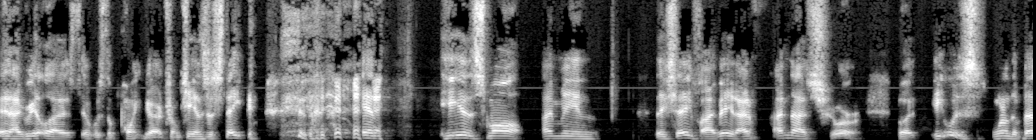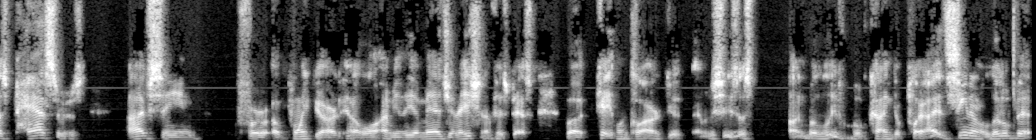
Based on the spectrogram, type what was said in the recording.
And I realized it was the point guard from Kansas State, and he is small. I mean, they say five eight. I I'm not sure, but he was one of the best passers I've seen for a point guard in a long. I mean, the imagination of his pass. But Caitlin Clark, she's an unbelievable kind of player. I had seen her a little bit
